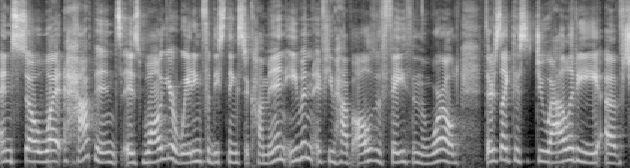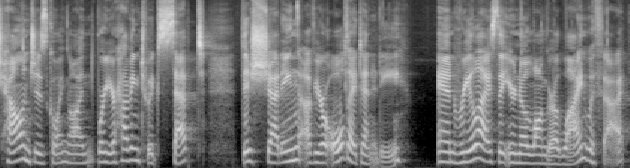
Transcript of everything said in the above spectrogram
And so, what happens is while you're waiting for these things to come in, even if you have all of the faith in the world, there's like this duality of challenges going on where you're having to accept this shedding of your old identity and realize that you're no longer aligned with that.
